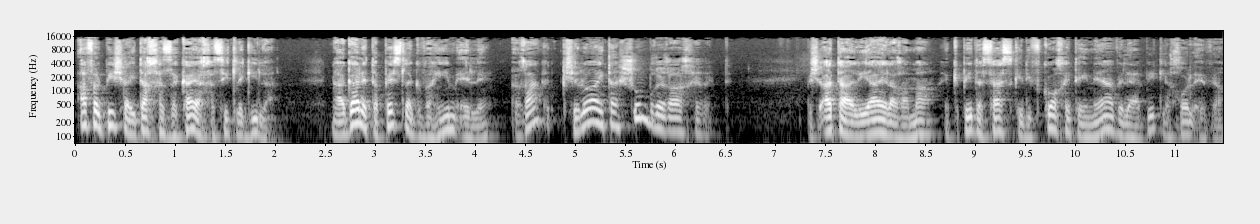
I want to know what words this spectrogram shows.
אף על פי שהייתה חזקה יחסית לגילה, נהגה לטפס לגבהים אלה רק כשלא הייתה שום ברירה אחרת. בשעת העלייה אל הרמה הקפידה ססקי לפקוח את עיניה ולהביט לכל עבר.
